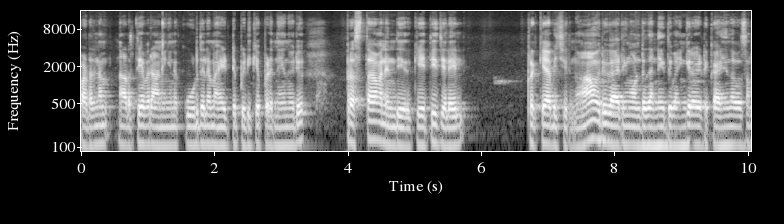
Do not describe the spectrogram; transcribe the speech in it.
പഠനം നടത്തിയവരാണ് ഇങ്ങനെ കൂടുതലുമായിട്ട് പിടിക്കപ്പെടുന്നതെന്നൊരു പ്രസ്താവന എന്ത് ചെയ്തു? കെ ടി ജലയിൽ പ്രഖ്യാപിച്ചിരുന്നു. ആ ഒരു കാര്യം കൊണ്ട് തന്നെ ഇത് ഭയങ്കരമായിട്ട് കഴിഞ്ഞ ദിവസം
